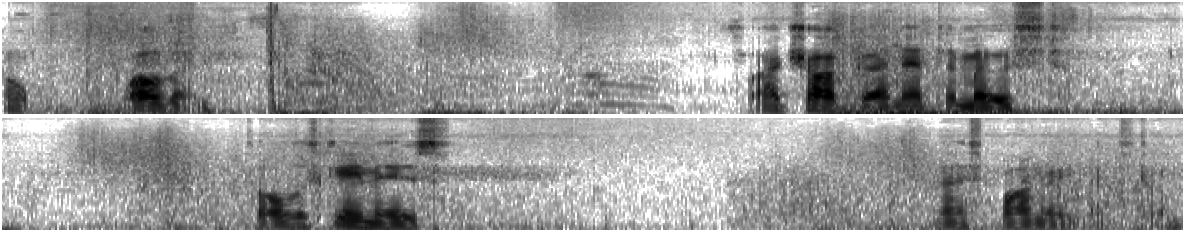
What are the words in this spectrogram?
Oh, well then. Slide shotgun at the most. That's all this game is. And I spawn right next to him.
